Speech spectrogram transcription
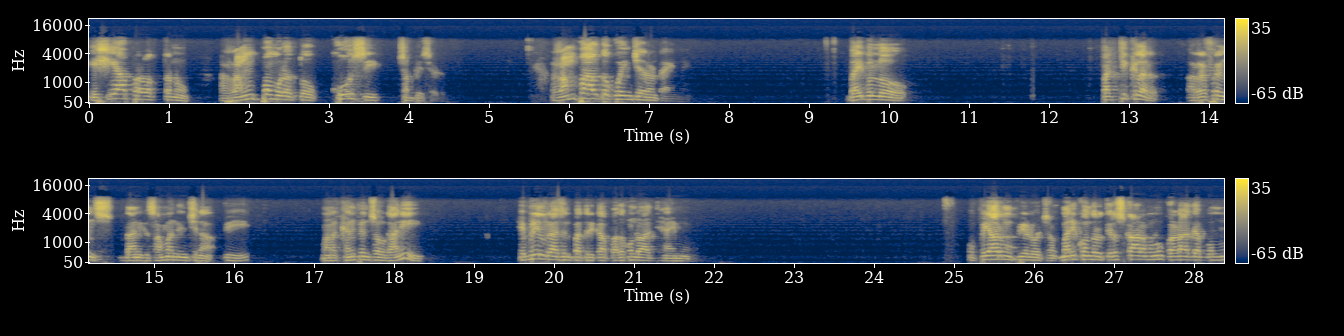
యషియా ప్రవక్తను రంపములతో కోసి చంపేశాడు. రంపాలతో కోయించారంట ఆయన్ని. బైబిల్లో పర్టికులర్ రెఫరెన్స్ దానికి సంబంధించినవి మనకు కనిపించవు కానీ హెబ్రిల్ రాసిన పత్రిక పదకొండో అధ్యాయము ముప్పై ఆరు ముప్పై ఏడు వచ్చిన మరి కొందరు తిరస్కారమును కొడా దెబ్బము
